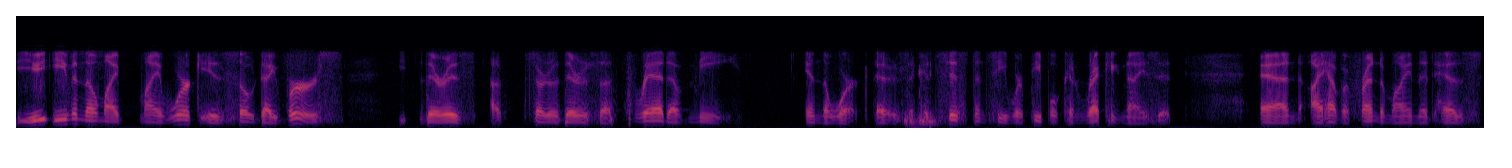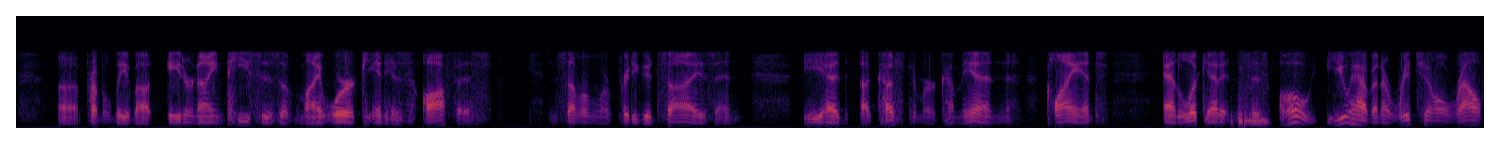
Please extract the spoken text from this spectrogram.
you, even though my my work is so diverse, there is a sort of there's a thread of me in the work. There's a Mhm. consistency where people can recognize it. And I have a friend of mine that has uh, probably about eight or nine pieces of my work in his office, and some of them are pretty good size. And he had a customer come in, client, and look at it and says, Mhm. "Oh, you have an original Ralph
